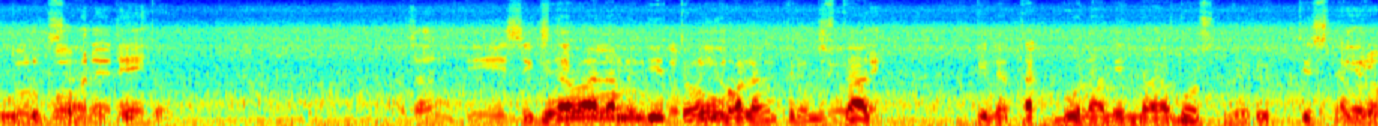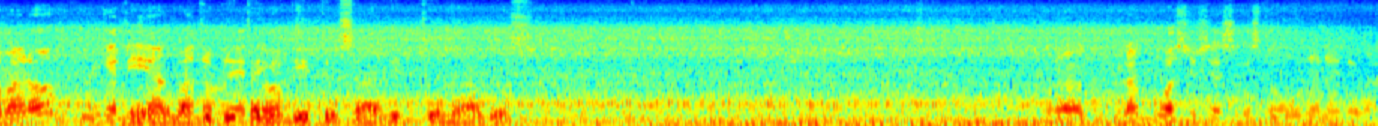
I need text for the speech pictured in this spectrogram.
tubig sa eh. dito. Di So ginawa 64 namin dito, W. walang thermostat, Sure. pinatakbo namin mga boss, Pero namin. man, oh. May ganiya So, naman makikita nyo dito sa video mga boss. Pero lambuas siya sa gusto uno na diba?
